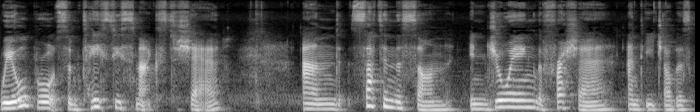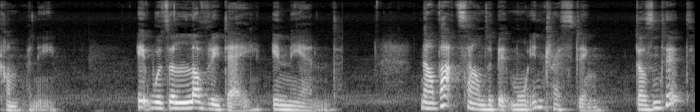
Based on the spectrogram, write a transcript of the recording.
We all brought some tasty snacks to share and sat in the sun, enjoying the fresh air and each other's company. It was a lovely day in the end. Now that sounds a bit more interesting, doesn't it?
